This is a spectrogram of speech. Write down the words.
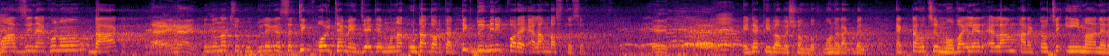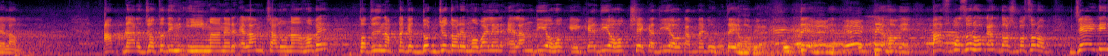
মোয়াজিন এখনও ডাক। কিন্তু ওনার চোখ খুলে গেছে ঠিক ওই টাইমে যে টাইম ওনার ওঠা দরকার ঠিক দুই মিনিট পরে অ্যালার্ম বাজতেছে। এটা কীভাবে সম্ভব? মনে রাখবেন একটা হচ্ছে মোবাইলের অ্যালার্ম আর একটা হচ্ছে ইমানের অ্যালার্ম আপনার যতদিন ইমানের অ্যালার্ম চালু না হবে ততদিন আপনাকে ধৈর্য ধরে মোবাইলের অ্যালার্ম দিয়ে হোক, একে দিয়ে হোক, সেকে দিয়ে হোক, আপনাকে উঠতেই হবে উঠতেই হবে উঠতেই হবে। পাঁচ বছর হোক আর দশ বছর হোক, যেই দিন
